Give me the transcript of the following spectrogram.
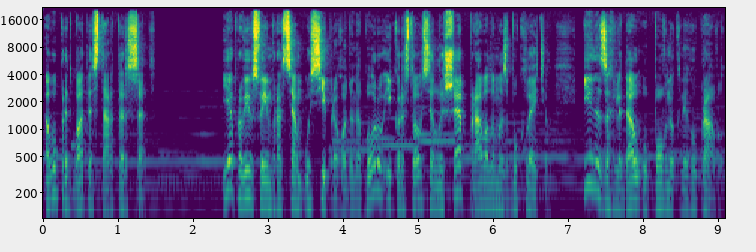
або придбати стартер сет. Я провів своїм гравцям усі пригоди набору і користувався лише правилами з буклетів і не заглядав у повну книгу правил.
